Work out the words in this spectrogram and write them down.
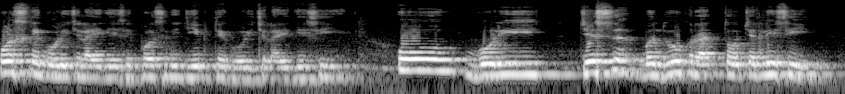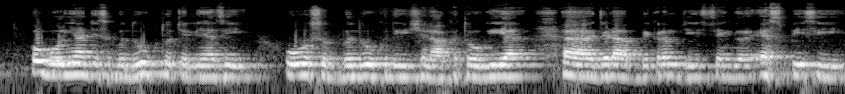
ਪੁਲਿਸ ਤੇ ਗੋਲੀ ਚਲਾਈ ਗਈ ਸੀ, ਪੁਲਿਸ ਦੀ ਜੀਪ ਤੇ ਗੋਲੀ ਚਲਾਈ ਗਈ ਸੀ। ਉਹ ਗੋਲੀ ਜਿਸ ਬੰਦੂਕ ਰਤ ਤੋਂ ਚੱਲੀ ਸੀ, ਉਹ ਗੋਲੀਆਂ ਜਿਸ ਬੰਦੂਕ ਤੋਂ ਚੱਲੀਆਂ ਸੀ, ਉਸ ਬੰਦੂਕ ਦੀ ਸ਼ਨਾਖਤ ਹੋ ਗਈ ਆ। ਜਿਹੜਾ ਵਿਕਰਮਜੀਤ ਸਿੰਘ ਐਸਪੀ ਸੀ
